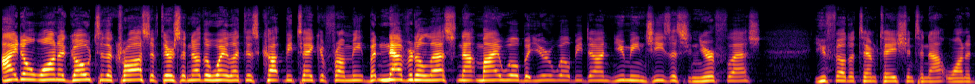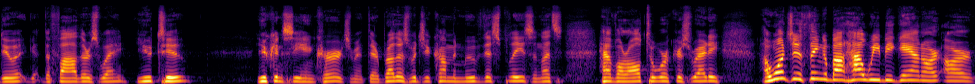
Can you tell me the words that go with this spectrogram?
I don't want to go to the cross. If there's another way, let this cup be taken from me. But nevertheless, not my will, but your will be done. You mean Jesus in your flesh? You felt a temptation to not want to do it the Father's way? You too? You can see encouragement there. Brothers, would you come and move this, please? And let's have our altar workers ready. I want you to think about how we began our, our,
